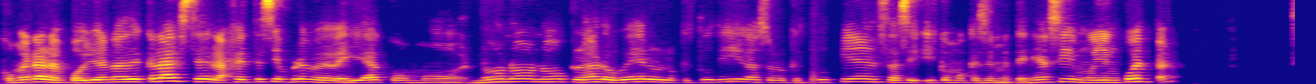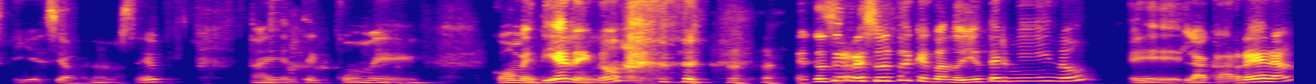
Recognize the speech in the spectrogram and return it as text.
como era la empollona de clase, la gente siempre me veía como, no, no, no, claro, Vero, lo que tú digas o lo que tú piensas, y, y como que se me tenía así muy en cuenta. Y yo decía, bueno, no sé, esta gente, ¿cómo me, cómo me tienen, no? Entonces resulta que cuando yo termino, eh, la carrera,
